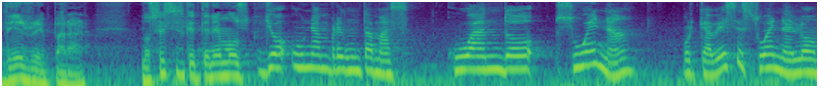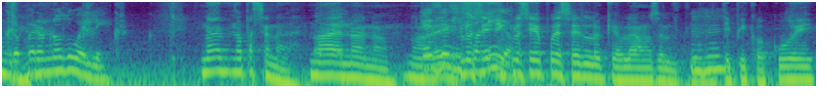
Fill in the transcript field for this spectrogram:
de reparar. No sé si es que tenemos... Yo una pregunta más. Cuando suena, porque a veces suena el hombro, pero no duele. No, no pasa nada. No, no, no. no. Inclusive, inclusive, puede ser lo que hablábamos del típico cuy,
